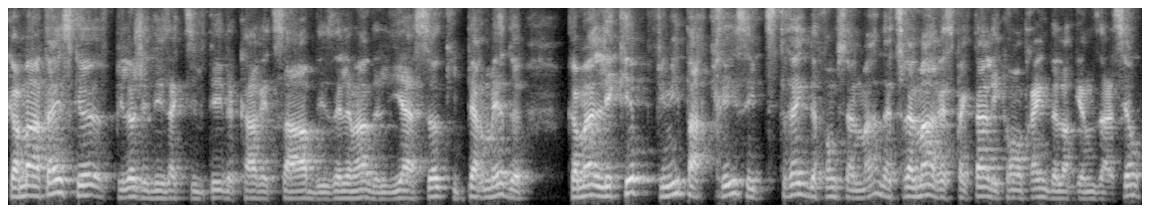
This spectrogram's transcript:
Comment est-ce que, puis là, j'ai des activités de carré de sable, des éléments de liés à ça qui permettent de comment l'équipe finit par créer ses petites règles de fonctionnement, naturellement en respectant les contraintes de l'organisation,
